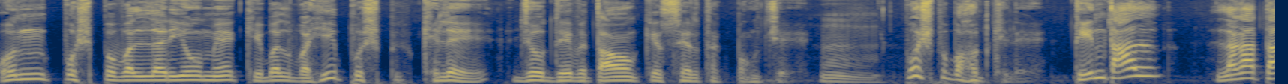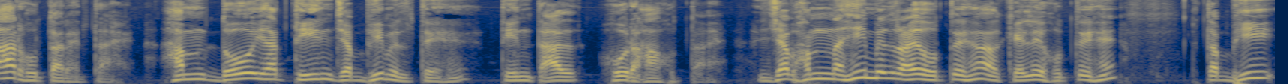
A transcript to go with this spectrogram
उन पुष्प वल्लरियों में केवल वही पुष्प खिले जो देवताओं के सिर तक पहुँचे। हम्म। पुष्प बहुत खिले। तीन ताल लगातार होता रहता है। हम दो या तीन जब भी मिलते हैं तीन ताल हो रहा होता है। जब हम नहीं मिल रहे होते हैं अकेले होते हैं तब भी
